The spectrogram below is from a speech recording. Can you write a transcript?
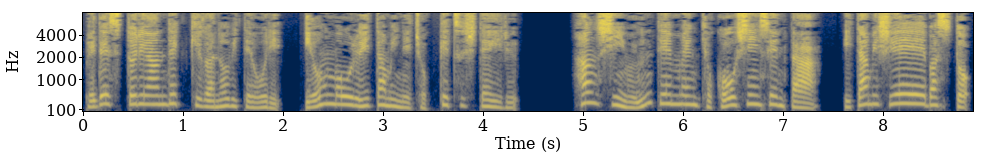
ペデストリアンデッキが伸びており、イオンモール伊丹に直結している。阪神運転免許更新センター、伊丹市営バスと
